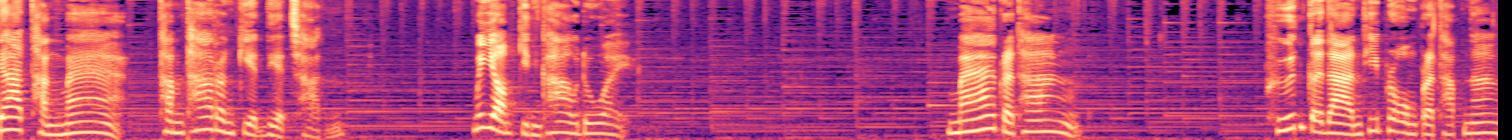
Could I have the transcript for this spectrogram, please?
ญาติทางแม่ทำท่ารังเกียจเดียดฉัน ไม่ยอมกินข้าวด้วย แม้กระทั่ง พื้นกระดานที่พระองค์ประทับนั่ง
